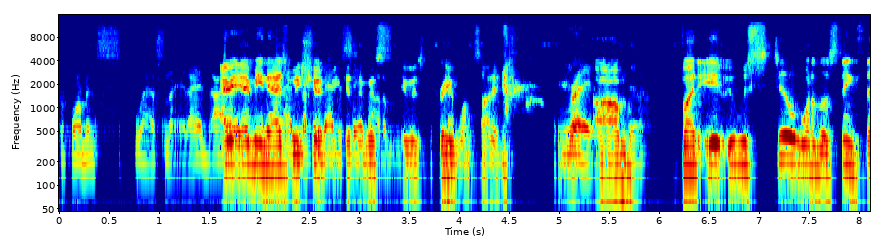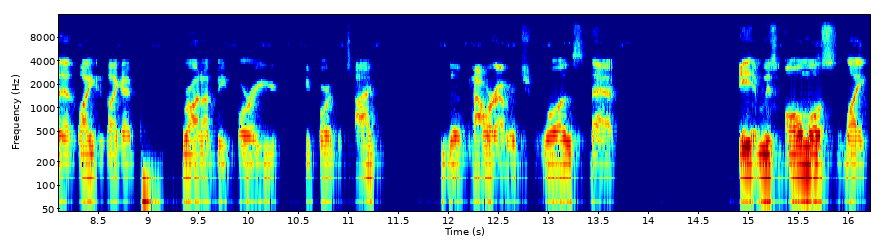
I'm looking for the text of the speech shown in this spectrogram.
performance last night. I, I mean, I mean, as we should because it was it was pretty one sided. right. Um, yeah. but it, it was still one of those things that like like I brought up before before the time the power outage was that it was almost like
